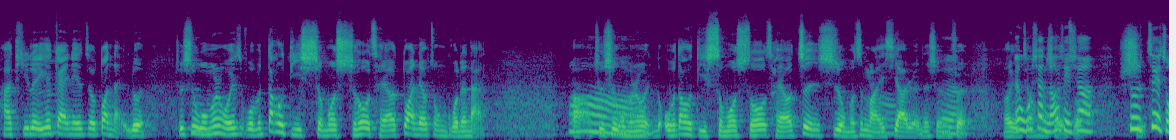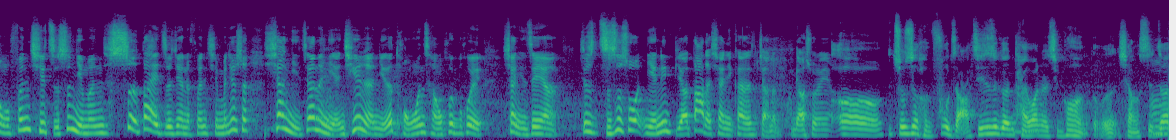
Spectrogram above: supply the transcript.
他提了一个概念叫断奶论，就是我们认为我们到底什么时候才要断掉中国的奶？啊，就是我们认为我到底什么时候才要正视我们是马来西亚人的身份？哎哎，我想了解一下，就是这种分歧只是你们世代之间的分歧吗？就是像你这样的年轻人，你的同温层会不会像你这样，就是只是说年龄比较大的，像你刚才讲的描述那样？呃，就是很复杂，其实是跟台湾的情况很很相似。但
